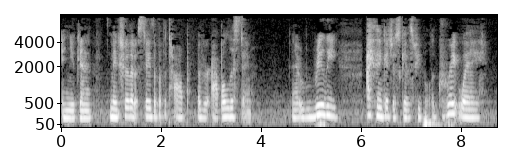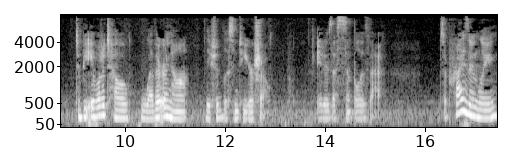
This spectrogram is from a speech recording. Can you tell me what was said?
And you can make sure that it stays up at the top of your Apple listing. And it really, I think it just gives people a great way to be able to tell whether or not they should listen to your show. It is as simple as that. Surprisingly,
